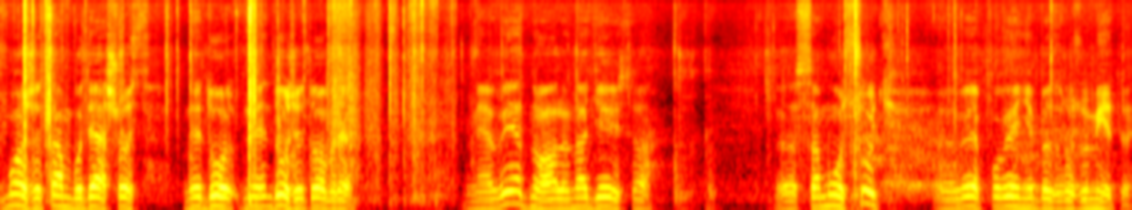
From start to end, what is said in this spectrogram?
Може там буде щось не, дуже добре не видно, але надіюся, е, саму суть е, ви повинні би зрозуміти.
